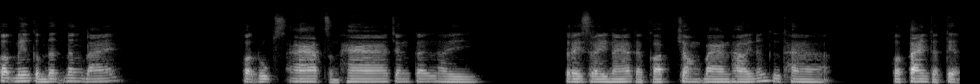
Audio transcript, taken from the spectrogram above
គាត់មានកំណត់នឹងដែរគាត់រូបស្អាតសង្ហាអញ្ចឹងទៅហើយស្រីស្រីណាតែគាត់ចង់បានហើយហ្នឹងគឺថាគាត់តែងតែតាក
